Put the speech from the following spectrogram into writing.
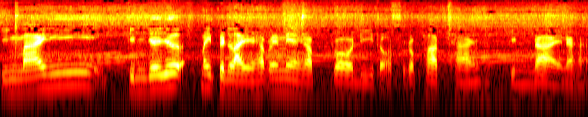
กิ่งไม้นี้กินเยอะ ๆ ไม่เป็นไรครับ แม่แม่ๆครับ ก็ดีต่อสุขภาพช้างกินได้นะฮะ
